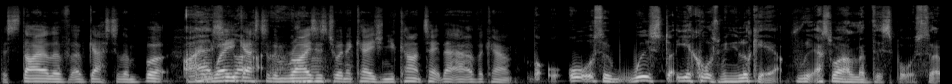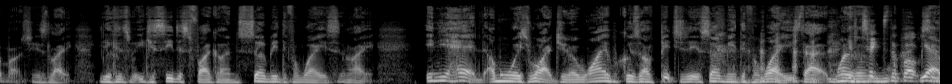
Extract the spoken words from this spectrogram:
the style of, of Gastelum. But I the way like- Gastelum rises uh-huh. to an occasion, you can't take that out of account. But also, with st- yeah, of course, when you look at it, that's why I love this sport so much. It's like you look at this, you can see this fight going so many different ways, and like in your head, I'm always right. Do you know why? Because I've pictured it so many different ways that one of them, ticked the box yeah,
